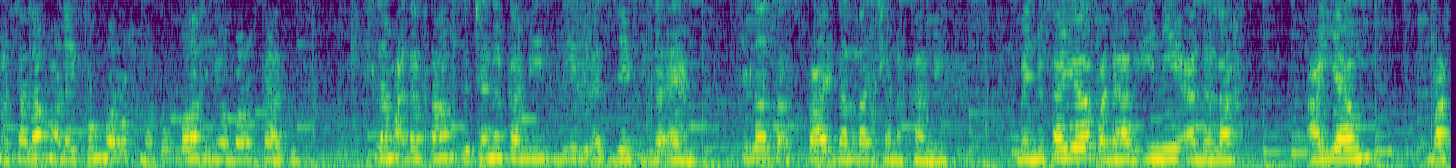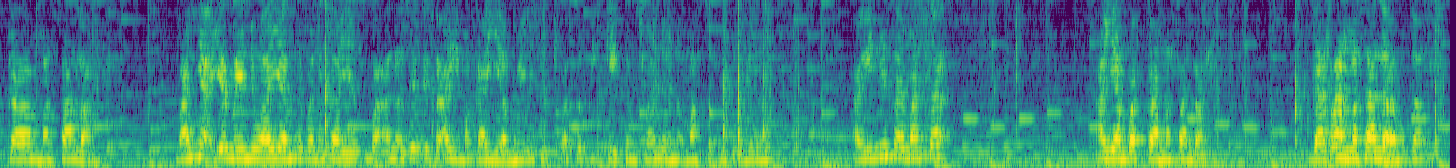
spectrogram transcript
Assalamualaikum warahmatullahi wabarakatuh. Selamat datang ke channel kami BUSJ 3M. Sila subscribe dan like channel kami. Menu saya pada hari ini adalah ayam bakar masala. Banyak ya menu ayam daripada saya sebab anak saya tak hari makan ayam. Jadi saya terpaksa fikirkan macam mana nak masak untuk dia. Hari ini saya masak ayam bakar masala. Garam masala bukan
